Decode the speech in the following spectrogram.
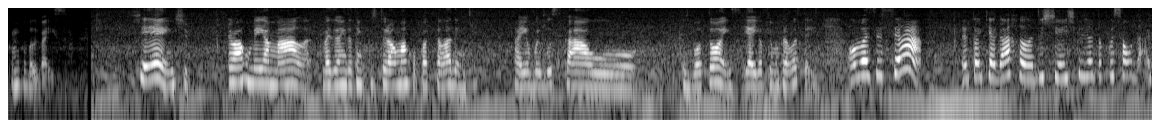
Como que eu vou levar isso? Gente, eu arrumei a mala, mas eu ainda tenho que costurar uma roupa que tá lá dentro. Aí eu vou buscar o, os botões e aí eu filmo pra vocês. Ô, Macissá, eu tô aqui agarrando, gente, que eu já tô com saudade.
